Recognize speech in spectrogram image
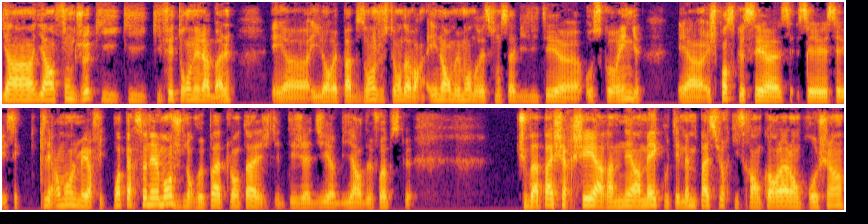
y, a un fond de jeu qui, qui, fait tourner la balle. Et euh, il n'aurait pas besoin justement d'avoir énormément de responsabilités euh, au scoring. Et, je pense que c'est c'est clairement le meilleur fit. Moi personnellement, je n'en veux pas Atlanta et je l'ai déjà dit un milliard de fois parce que tu vas pas chercher à ramener un mec où tu n'es même pas sûr qu'il sera encore là l'an prochain.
